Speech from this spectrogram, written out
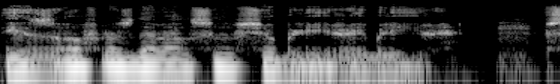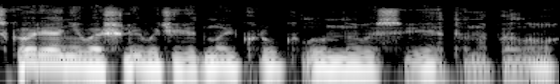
и зов раздавался все ближе и ближе. Вскоре они вошли в очередной круг лунного света на полу.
